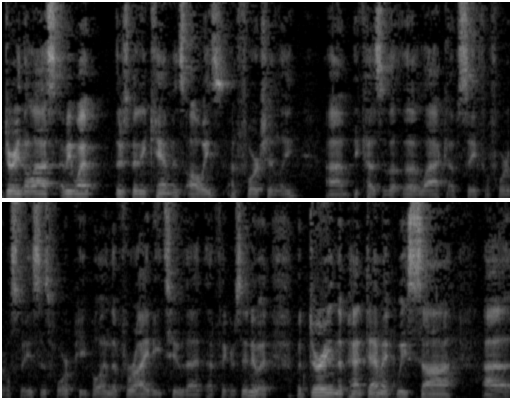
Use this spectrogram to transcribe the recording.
during the last, I mean, there's been encampments always, unfortunately, uh, because of the, the, lack of safe, affordable spaces for people and the variety too that, that figures into it. But during the pandemic, we saw uh,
